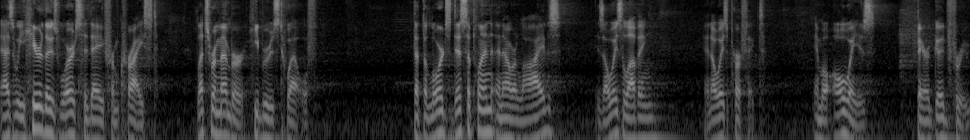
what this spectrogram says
as we hear those words today from Christ, let's remember Hebrews 12. That the Lord's discipline in our lives is always loving and always perfect and will always bear good fruit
